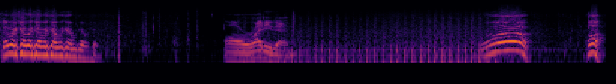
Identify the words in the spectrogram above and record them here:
Cover, cover, cover, cover, cover, cover, cover. Alrighty then. Oh! Oh!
